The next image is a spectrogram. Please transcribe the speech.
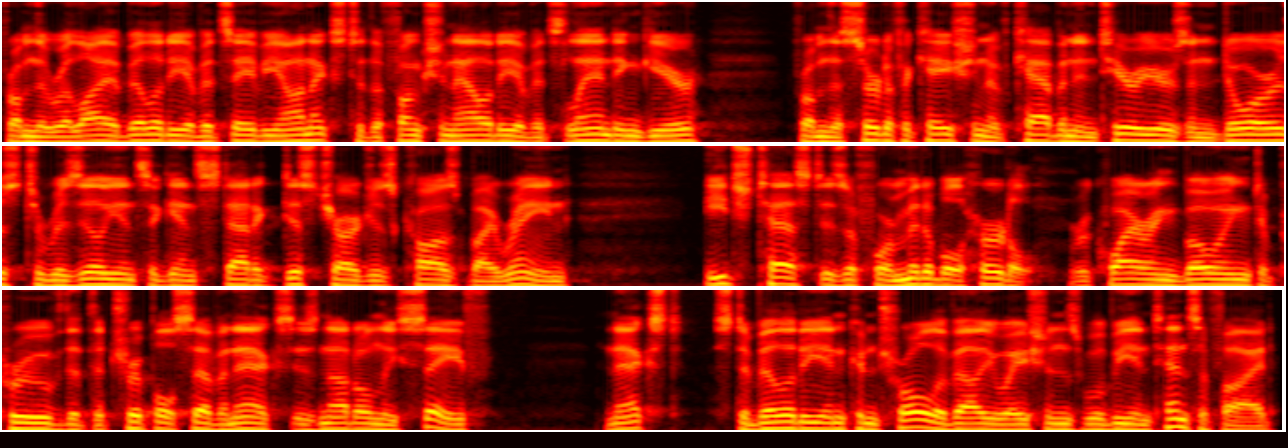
From the reliability of its avionics to the functionality of its landing gear, from the certification of cabin interiors and doors to resilience against static discharges caused by rain, each test is a formidable hurdle, requiring Boeing to prove that the 777X is not only safe, Next, stability and control evaluations will be intensified,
